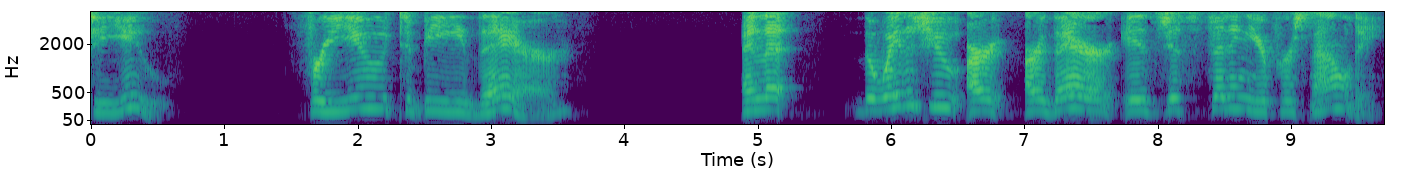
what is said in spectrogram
to you? For you to be there and that the way that you are are there is just fitting your personality.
